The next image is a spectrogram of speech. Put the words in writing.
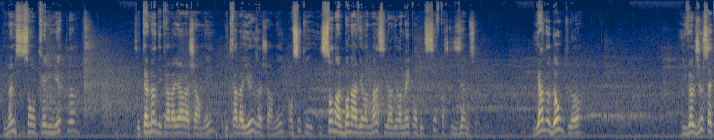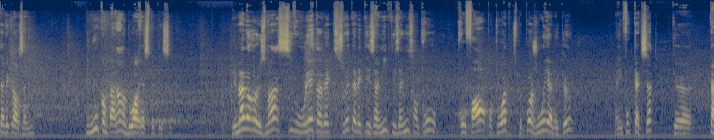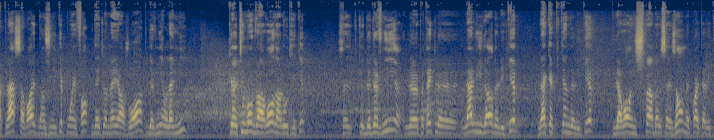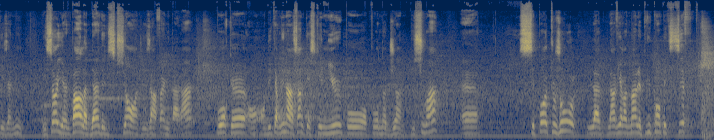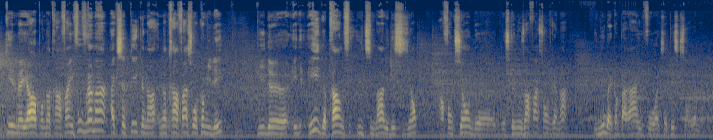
et même s'ils sont très limites, c'est tellement des travailleurs acharnés, des travailleuses acharnées. On sait qu'ils sont dans le bon environnement si l'environnement est compétitif parce qu'ils aiment ça. Il y en a d'autres, là, ils veulent juste être avec leurs amis. Puis nous, comme parents, on doit respecter ça. Mais malheureusement, si vous voulez être avec, si tu veux être avec tes amis, puis tes amis sont trop, trop forts pour toi, puis tu ne peux pas jouer avec eux, bien, il faut que tu acceptes que ta place, ça va être dans une équipe moins forte, puis d'être le meilleur joueur, puis devenir l'ami que tout le monde va avoir dans l'autre équipe. C'est de devenir peut-être la leader de l'équipe, la capitaine de l'équipe, puis d'avoir une super belle saison, mais pas être avec tes amis. Et ça, il y a une part là-dedans de discussion entre les enfants et les parents pour qu'on on détermine ensemble qu'est-ce qui est le mieux pour, pour notre jeune. Et souvent, euh, c'est pas toujours l'environnement le plus compétitif qui est le meilleur pour notre enfant. Il faut vraiment accepter que notre enfant soit comme il est, puis de, et, de prendre ultimement les décisions en fonction de, de, ce que nos enfants sont vraiment. Et nous, ben, comme parents, il faut accepter ce qu'ils sont vraiment.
